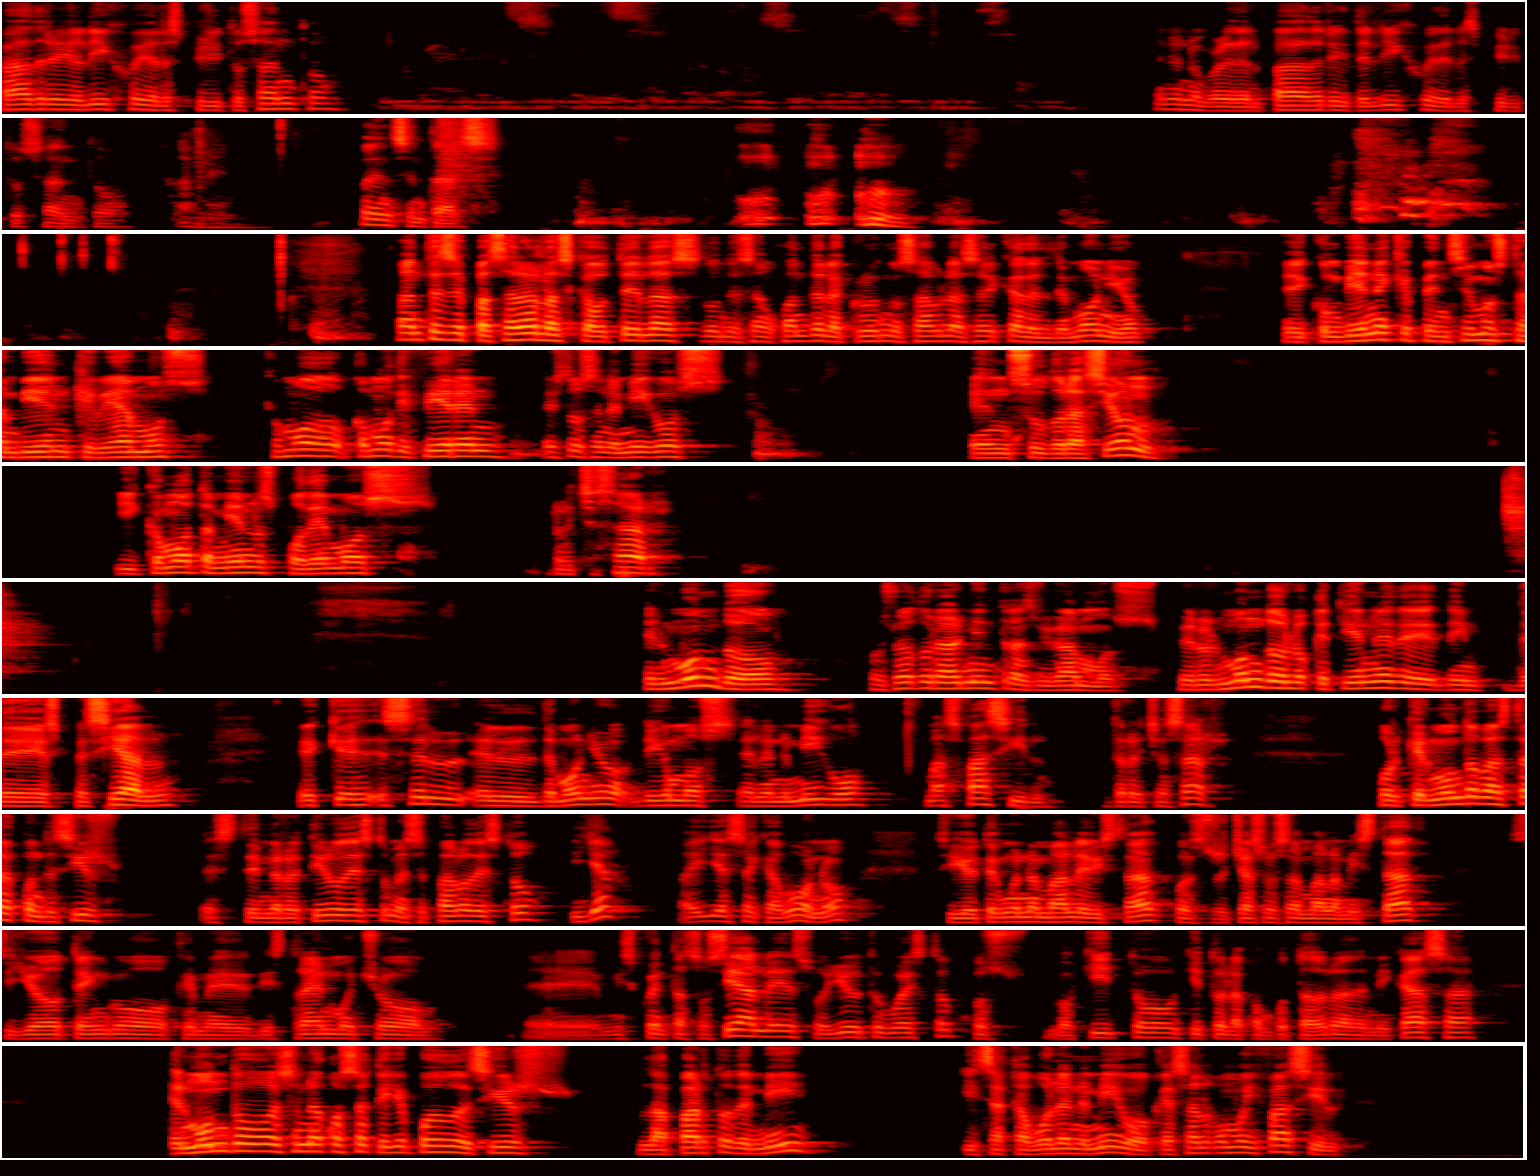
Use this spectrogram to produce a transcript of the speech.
Padre, al Hijo y al Espíritu Santo. En el nombre del Padre, del Hijo y del Espíritu Santo. Amén. Pueden sentarse. Antes de pasar a las cautelas donde San Juan de la Cruz nos habla acerca del demonio, eh, conviene que pensemos también, que veamos cómo, cómo difieren estos enemigos en su duración y cómo también los podemos rechazar. El mundo pues va a durar mientras vivamos, pero el mundo lo que tiene de, especial es que es el, el demonio, digamos, el enemigo más fácil de rechazar, porque el mundo basta con decir, este, me retiro de esto, me separo de esto y ya, ahí ya se acabó, ¿no? Si yo tengo una mala amistad, pues rechazo esa mala amistad. Si yo tengo que me distraen mucho eh, mis cuentas sociales o YouTube o esto, pues lo quito, quito la computadora de mi casa. El mundo es una cosa que yo puedo decir, la aparto de mí y se acabó el enemigo, que es algo muy fácil.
